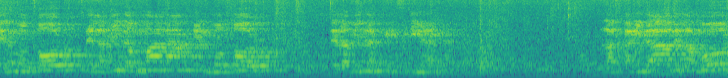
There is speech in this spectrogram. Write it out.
el motor de la vida humana, el motor de la vida cristiana. La caridad, el amor,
